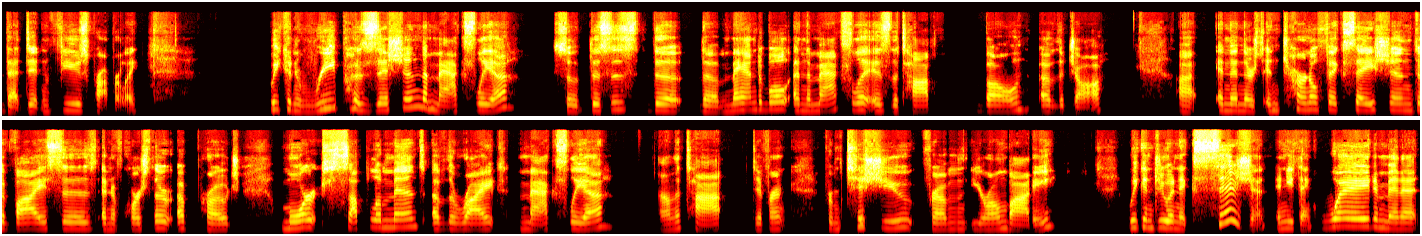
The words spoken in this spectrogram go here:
that didn't fuse properly. We can reposition the maxilla so this is the, the mandible and the maxilla is the top bone of the jaw. Uh, and then there's internal fixation devices, and of course the approach, more supplement of the right maxilla on the top, different from tissue from your own body. We can do an excision, and you think, wait a minute,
